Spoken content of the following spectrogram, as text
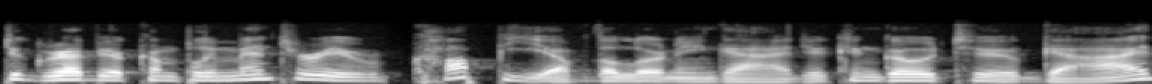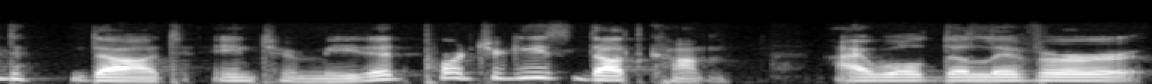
to grab your complimentary copy of the learning guide, you can go to guide.intermediateportuguese.com. I will deliver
